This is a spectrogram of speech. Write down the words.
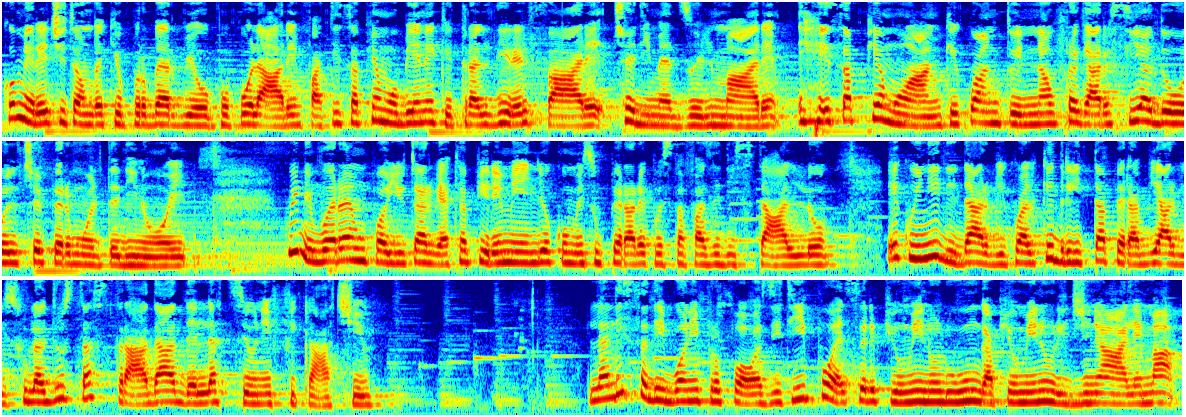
Come recita un vecchio proverbio popolare, infatti sappiamo bene che tra il dire e il fare c'è di mezzo il mare e sappiamo anche quanto il naufragare sia dolce per molte di noi. Quindi vorrei un po' aiutarvi a capire meglio come superare questa fase di stallo e quindi di darvi qualche dritta per avviarvi sulla giusta strada delle azioni efficaci. La lista dei buoni propositi può essere più o meno lunga, più o meno originale, ma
